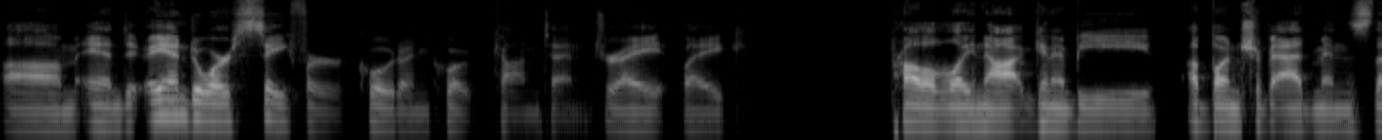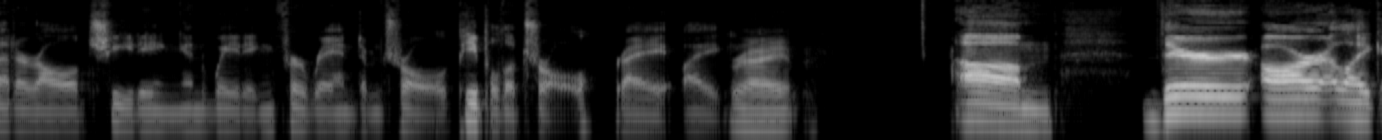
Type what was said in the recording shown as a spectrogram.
um and and or safer quote unquote content right? Like probably not going to be a bunch of admins that are all cheating and waiting for random troll people to troll right? Like right. um there are like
